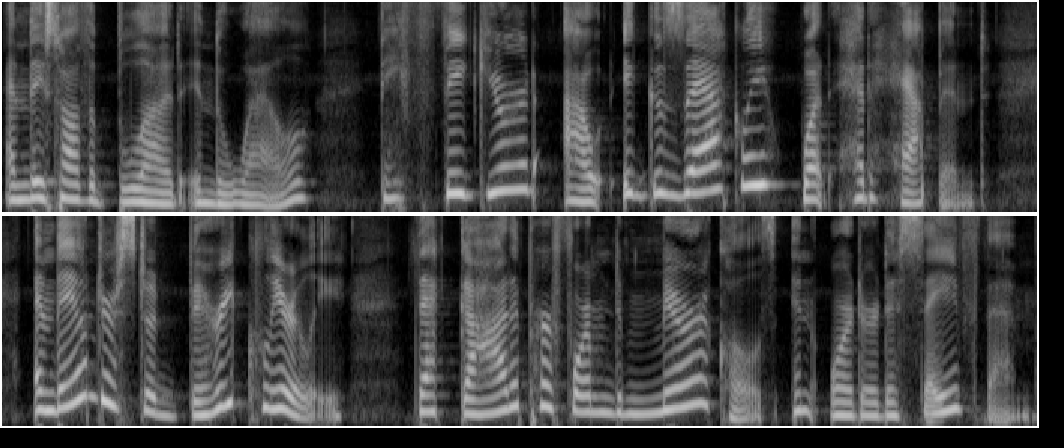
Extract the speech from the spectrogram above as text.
and they saw the blood in the well, they figured out exactly what had happened. And they understood very clearly that God had performed miracles in order to save them.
